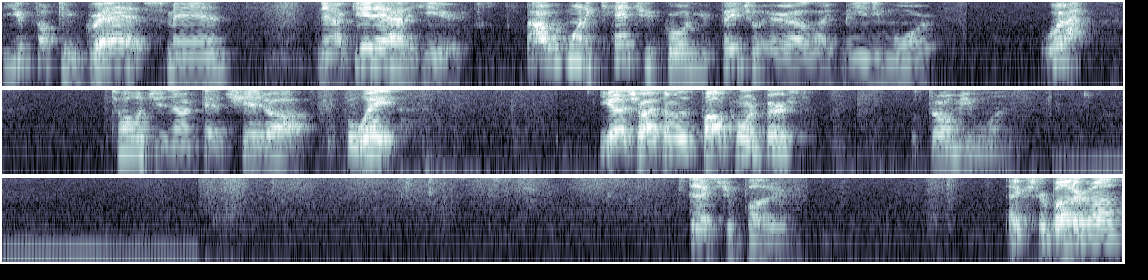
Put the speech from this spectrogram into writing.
You're fucking grass, man. Now get out of here. I would want to catch you growing your facial hair out like me anymore. What? Told you to knock that shit off. But wait! You gotta try some of this popcorn first. Throw me one. Extra butter. Extra butter, huh?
